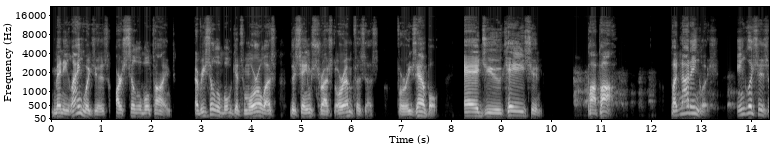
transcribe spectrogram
Many languages are syllable timed. Every syllable gets more or less the same stress or emphasis. For example, education, papa, but not English. English is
